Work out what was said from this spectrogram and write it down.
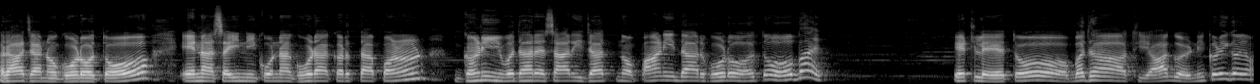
રાજાનો ઘોડો તો એના સૈનિકોના ઘોડા કરતા પણ ઘણી વધારે સારી જાતનો પાણીદાર ઘોડો હતો ભાઈ. એટલે તો બધાથી આગળ નીકળી ગયો.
